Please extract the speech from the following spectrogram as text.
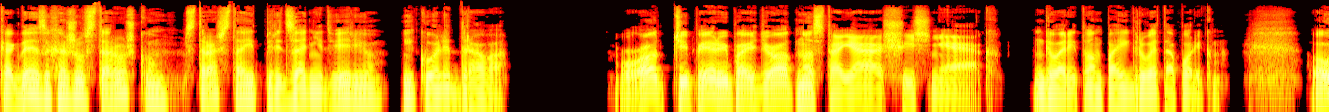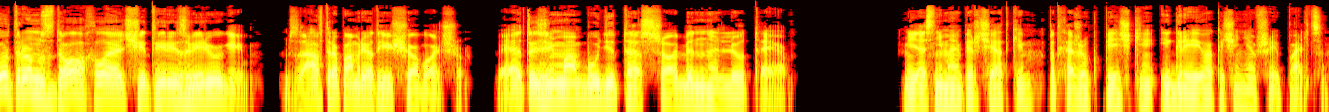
Когда я захожу в сторожку, страж стоит перед задней дверью и колет дрова. «Вот теперь и пойдет настоящий снег», — говорит он, поигрывая топориком. «Утром сдохло четыре зверюги. Завтра помрет еще больше. Эта зима будет особенно лютая». Я снимаю перчатки, подхожу к печке и грею окоченевшие пальцы.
